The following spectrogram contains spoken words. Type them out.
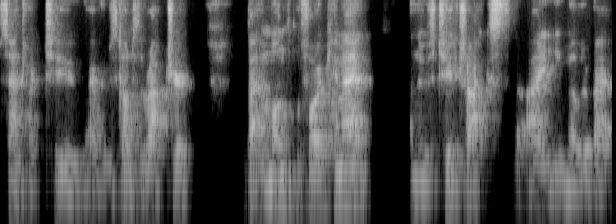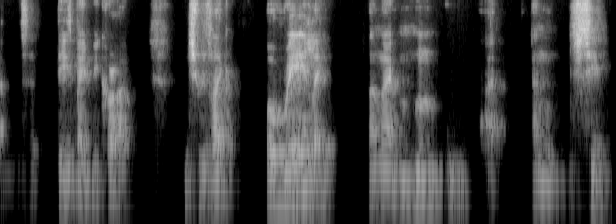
soundtrack to Everyone's Gone to the Rapture about a month before it came out. And there was two tracks that I emailed her about and said, these made me cry. And she was like, oh, really? I'm like, mm-hmm. And she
